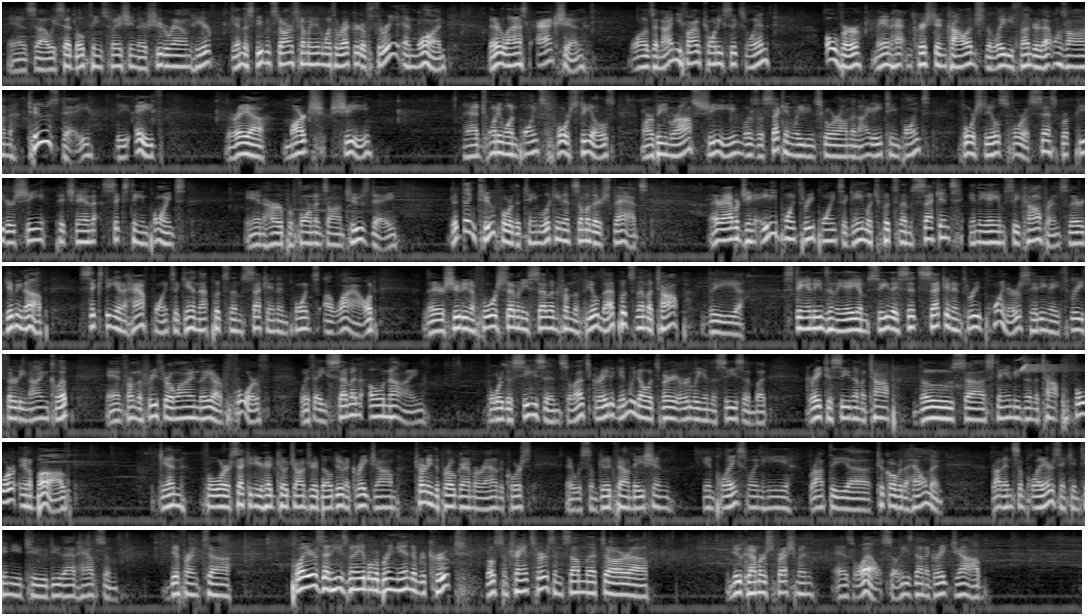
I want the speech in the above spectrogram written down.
As uh, we said, both teams finishing their shoot around here. Again, the Stephens Stars coming in with a record of three and one. Their last action was a 95-26 win over Manhattan Christian College, the Lady Thunder. That was on Tuesday, the 8th. Zaria March, she had 21 points, four steals. Marvine Ross, she was the second leading scorer on the night, 18 points, four steals, four assists. Brooke Peters, she pitched in 16 points in her performance on Tuesday. Good thing, too, for the team, looking at some of their stats. They're averaging 80.3 points a game, which puts them second in the AMC conference. They're giving up 60 and a half points. Again, that puts them second in points allowed. They're shooting a 477 from the field. That puts them atop the standings in the AMC. They sit second in three pointers, hitting a 339 clip. And from the free throw line, they are fourth with a 709 for the season. So that's great. Again, we know it's very early in the season, but great to see them atop those uh, standings in the top four and above. Again, for second year head coach Andre Bell, doing a great job turning the program around. Of course, there was some good foundation in place when he brought the uh, took over the helm and brought in some players and continued to do that. Have some different uh, players that he's been able to bring in and recruit, both some transfers and some that are uh, newcomers, freshmen as well. So he's done a great job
